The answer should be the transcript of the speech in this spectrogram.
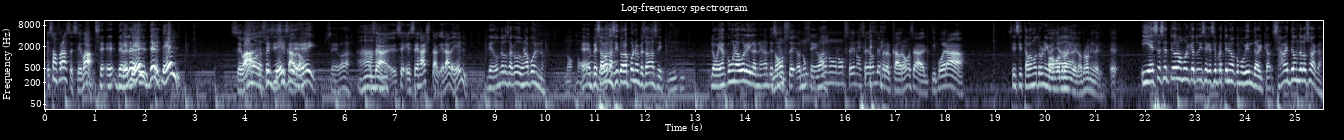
Esa frase, se va. Se- eh, de es verdad, de es él, de él. es de él. Se va. No, eso es de él, cabrón. Se va. Ajá, O sea, ajá. ese, ese hashtag era de él. ¿de dónde lo sacó? ¿De una porno? No, no, Eh, empezaban así, todas las pornos empezaban así. Lo veían con una bola y las nenas decían. No sé, no, se va. no, no, no sé, no sé de dónde, pero el cabrón, o sea, el tipo era Sí, sí, estaba en otro nivel. a otro nivel, otro nivel. Eh, Y ese sentido del amor que tú dices que siempre has tenido como bien dark, ¿sabes de dónde lo sacas?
